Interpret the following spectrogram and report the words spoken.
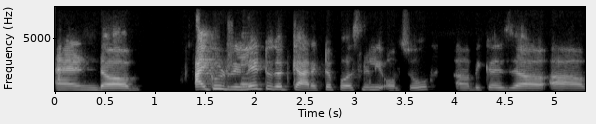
And uh, I could relate to that character personally also uh, because uh, uh,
